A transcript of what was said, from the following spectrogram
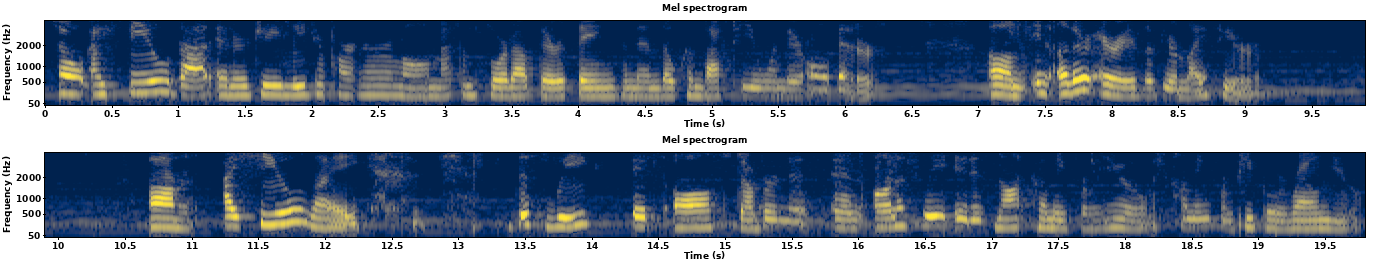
So I feel that energy, leave your partner alone, let them sort out their things and then they'll come back to you when they're all better. Um, in other areas of your life here, um, I feel like this week it's all stubbornness. And honestly, it is not coming from you, it's coming from people around you.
